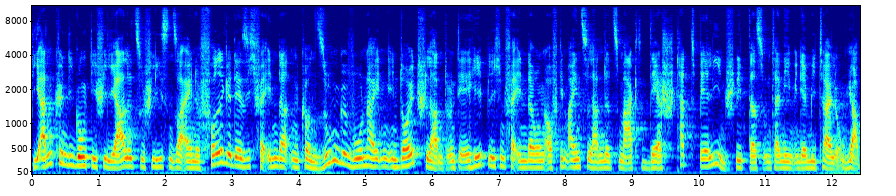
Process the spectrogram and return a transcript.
Die Ankündigung, die Filiale zu schließen, sei eine Folge der sich veränderten Konsumgewohnheiten in Deutschland und der erheblichen Veränderung auf dem Einzelhandelsmarkt der Stadt Berlin, schrieb das das Unternehmen in der Mitteilung. Ja,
